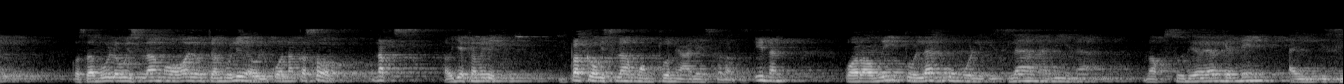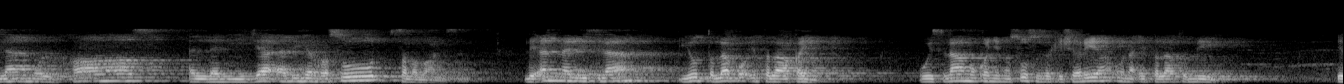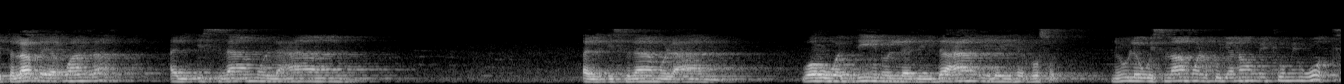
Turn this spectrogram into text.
وسابوا له إسلام وأوله تنبوليه ويكون نقصور نقص. أو جاك ملك بكوا إسلام ومتوني عليه الصلاة والسلام. اذا ورضيت لكم الإسلام دينا. مقصود يا كنين الإسلام الخاص الذي جاء به الرسول صلى الله عليه وسلم. لأن الإسلام يطلق إطلاقين. وإسلام كن نصوص ذك شريعة ونا إطلاق دين. إطلاق يا يقوان الإسلام العام. الإسلام العام. وهو الدين الذي دعا إليه الرسل. نقول الإسلام والكل نوم يكون موت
